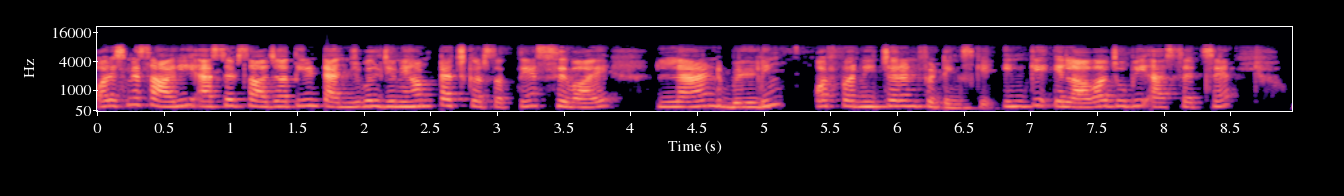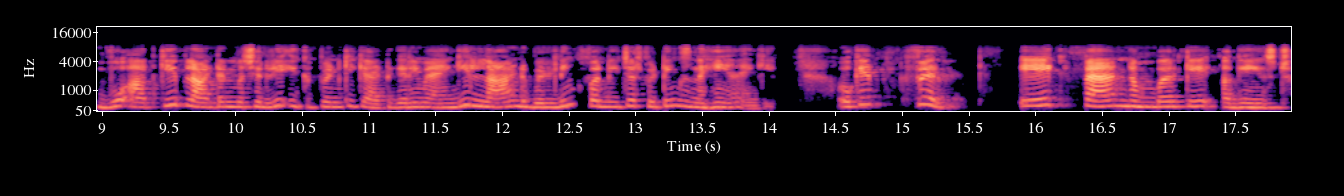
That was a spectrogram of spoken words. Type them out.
और इसमें सारी एसेट्स आ जाती हैं टेंजिबल जिन्हें हम टच कर सकते हैं, सिवाय लैंड बिल्डिंग और फर्नीचर एंड फिटिंग्स के। इनके अलावा जो भी एसेट्स हैं, वो आपकी प्लांट एंड मशीनरी इक्विपमेंट की कैटेगरी में आएँगी लैंड बिल्डिंग फर्नीचर फिटिंग्स नहीं आएँगी। ओके फिर, एक पैन नंबर के अगेंस्ट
